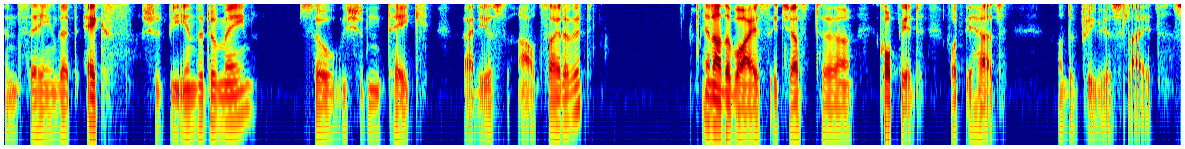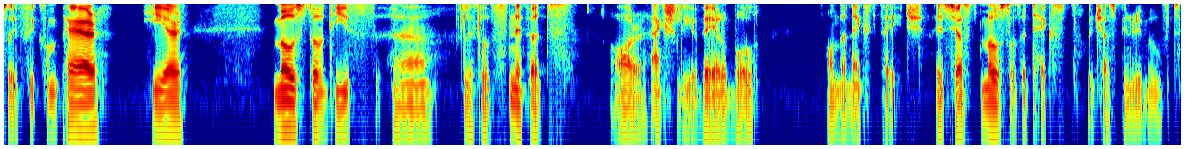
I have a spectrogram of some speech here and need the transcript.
and saying that x should be in the domain. So we shouldn't take values outside of it. And otherwise it just uh, copied what we had on the previous slide. So if we compare here, most of these uh, little snippets are actually available on the next page. It's just most of the text which has been removed.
